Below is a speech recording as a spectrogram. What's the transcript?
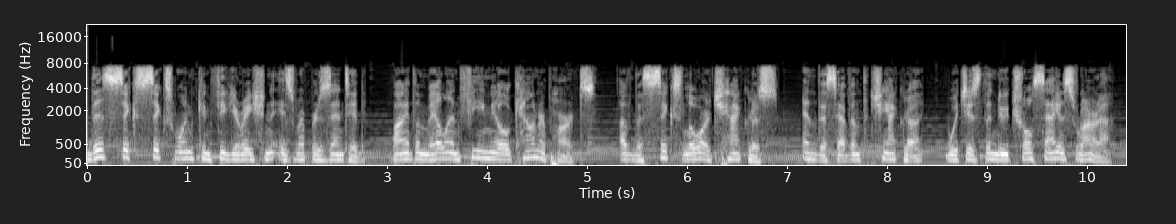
this 661 configuration is represented by the male and female counterparts of the six lower chakras and the seventh chakra, which is the neutral Sahasrara.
